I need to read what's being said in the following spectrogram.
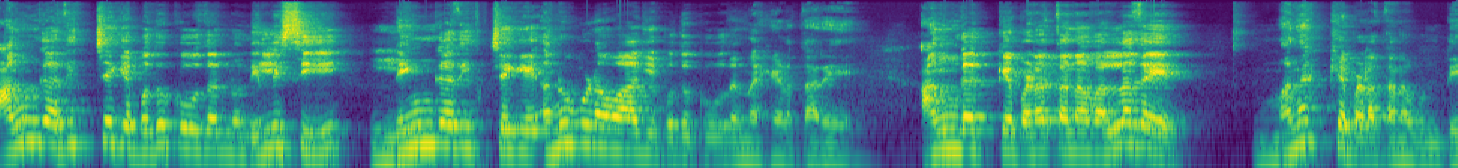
ಅಂಗದಿಚ್ಚೆಗೆ ಬದುಕುವುದನ್ನು ನಿಲ್ಲಿಸಿ ಲಿಂಗದಿಚ್ಛೆಗೆ ಅನುಗುಣವಾಗಿ ಬದುಕುವುದನ್ನು ಹೇಳ್ತಾರೆ. ಅಂಗಕ್ಕೆ ಬಡತನವಲ್ಲದೆ ಮನಕ್ಕೆ ಬಡತನ ಉಂಟೆ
